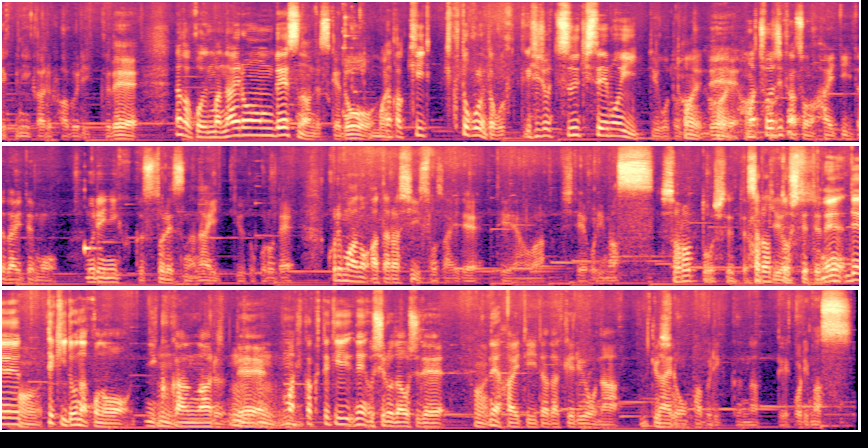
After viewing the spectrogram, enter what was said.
テクニカルファブリックで。なんかこれ、まあ、ナイロンベースなんですけどなんか聞聞くところによると非常に通気性もいいっていうことなんで、長時間その履いていただいても蒸れにくくストレスがないっていうところでこれもあの新しい素材で提案はしております。さらっとしててさらっとしててね。で、はい。適度なこの肉感があるんで、比較的ね後ろ倒しで、はい。ね履いていただけるようなナイロンファブリックになっております。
